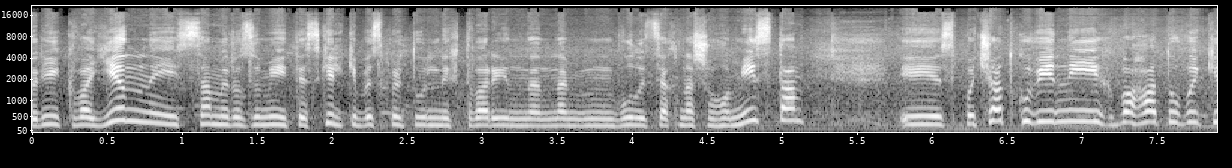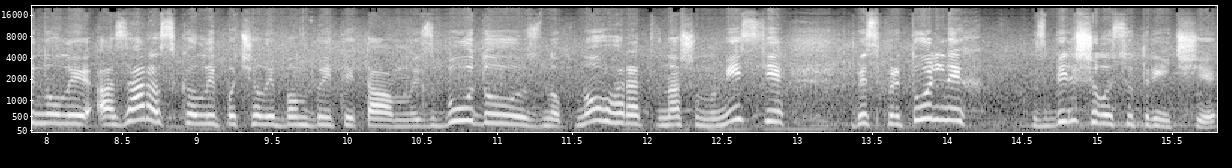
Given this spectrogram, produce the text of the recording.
Рік воєнний, самі розумієте, скільки безпритульних тварин на- вулицях нашого міста. І з початку війни їх багато викинули. А зараз, коли почали бомбити там із Буду, з Новгород, в нашому місті безпритульних збільшилось утричі.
